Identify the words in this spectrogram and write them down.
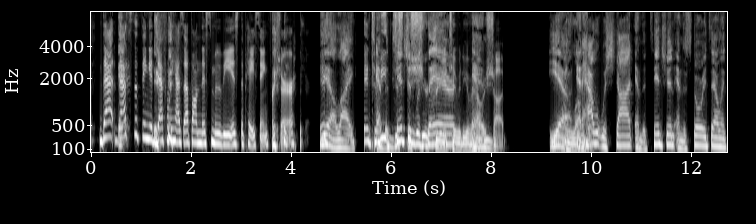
That that's the thing it definitely has up on this movie is the pacing for sure. yeah like And to and me, the just the tension was sheer there, creativity of how it was shot. Yeah, I loved and how it. it was shot and the tension and the storytelling.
